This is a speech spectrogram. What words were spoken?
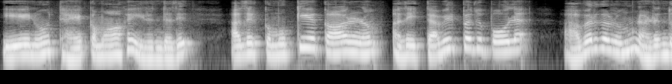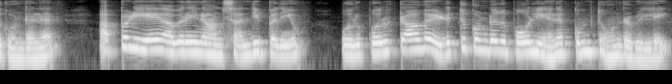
ஏனோ தயக்கமாக இருந்தது. அதற்கு முக்கிய காரணம் அதை தவிர்ப்பது போல அவர்களும் நடந்து கொண்டனர். அப்படியே அவரை நான் சந்திப்பதையும் ஒரு பொருட்டாக எடுத்துக்கொண்டது போல் எனக்கும் தோன்றவில்லை.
